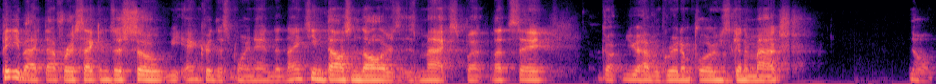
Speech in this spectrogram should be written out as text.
piggyback that for a second, just so we anchor this point in. The nineteen thousand dollars is max, but let's say you have a great employer who's going to match no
